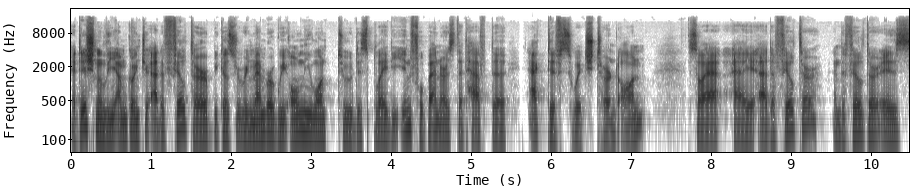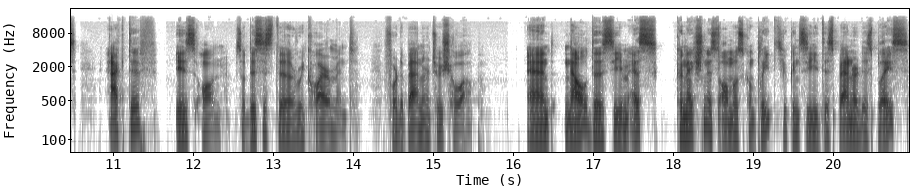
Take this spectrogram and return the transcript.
Additionally, I'm going to add a filter because remember, we only want to display the info banners that have the active switch turned on. So I, I add a filter and the filter is active is on. So this is the requirement for the banner to show up. And now the CMS connection is almost complete. You can see this banner displays.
